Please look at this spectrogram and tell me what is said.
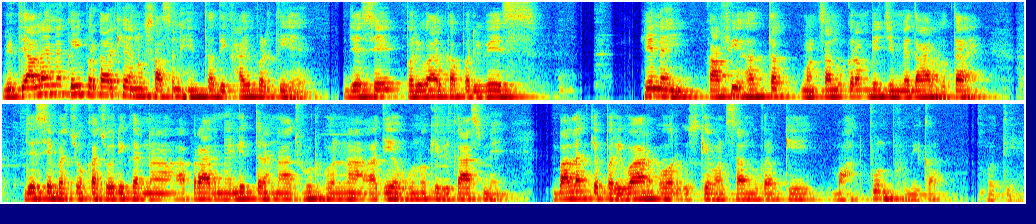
विद्यालय में कई प्रकार की अनुशासनहीनता दिखाई पड़ती है, जैसे परिवार का परिवेश ही नहीं, काफ़ी हद तक वंशानुक्रम भी जिम्मेदार होता है। जैसे बच्चों का चोरी करना, अपराध में लिप्त रहना, झूठ बोलना आदि अवगुणों के विकास में बालक के परिवार और उसके वंशानुक्रम की महत्वपूर्ण भूमिका होती है।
